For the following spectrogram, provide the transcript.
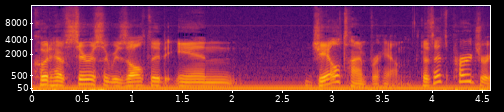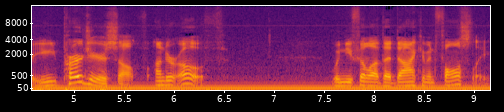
could have seriously resulted in jail time for him because that's perjury. You perjure yourself under oath when you fill out that document falsely.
